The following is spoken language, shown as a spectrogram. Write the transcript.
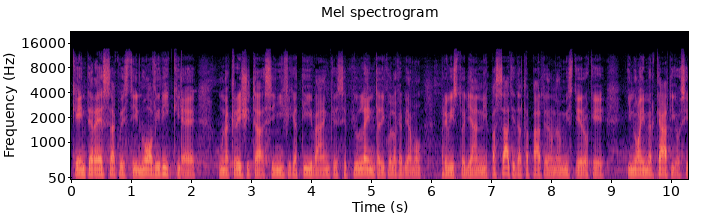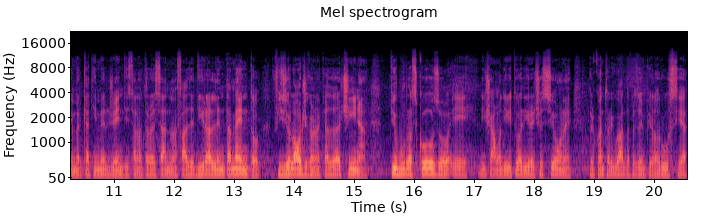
che interessa questi nuovi ricchi. È una crescita significativa, anche se più lenta di quello che abbiamo previsto gli anni passati. D'altra parte non è un mistero che i nuovi mercati, ossia i mercati emergenti, stanno attraversando una fase di rallentamento fisiologico nel caso della Cina, più burrascoso e diciamo, addirittura di recessione per quanto riguarda per esempio la Russia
